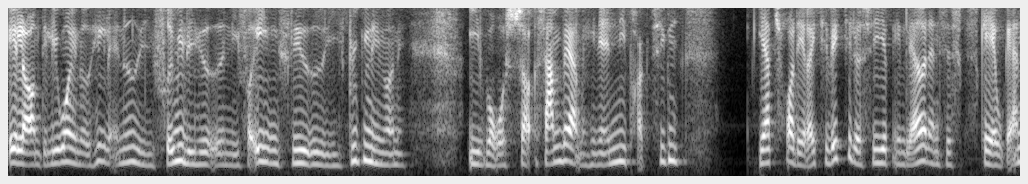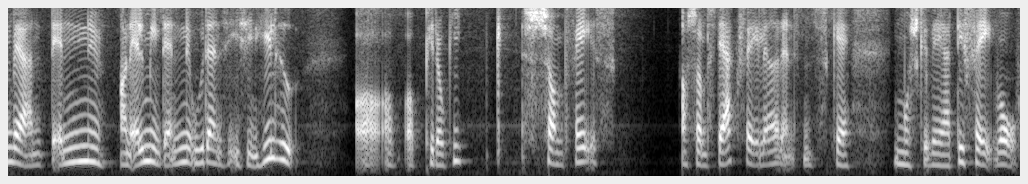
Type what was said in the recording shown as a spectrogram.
eller om det lever i noget helt andet i frivilligheden, i foreningslivet, i bygningerne, i vores samvær med hinanden i praktikken. Jeg tror, det er rigtig vigtigt at sige, at en læreruddannelse skal jo gerne være en dannende og en almen dannende uddannelse i sin helhed. Og, og, og pædagogik som fag og som stærk fag i læreruddannelsen skal måske være det fag, hvor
